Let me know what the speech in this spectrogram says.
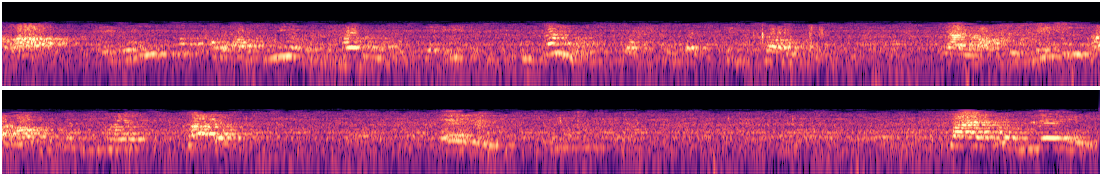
خلاص هي الصفحة الأولية بتفضل إيه تسمى الصفحة بس example يعني occupation طالما بتفضل site of living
